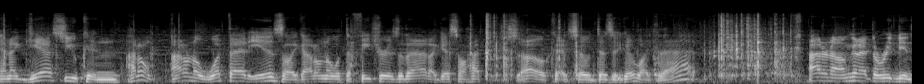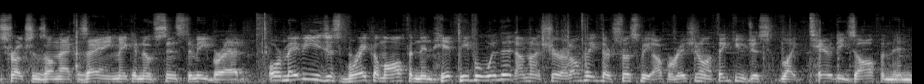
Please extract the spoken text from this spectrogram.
And I guess you can, I don't, I don't know what that is. Like, I don't know what the feature is of that. I guess I'll have to just, oh, okay. So does it go like that? I don't know. I'm going to have to read the instructions on that because that ain't making no sense to me, Brad. Or maybe you just break them off and then hit people with it. I'm not sure. I don't think they're supposed to be operational. I think you just like tear these off and then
